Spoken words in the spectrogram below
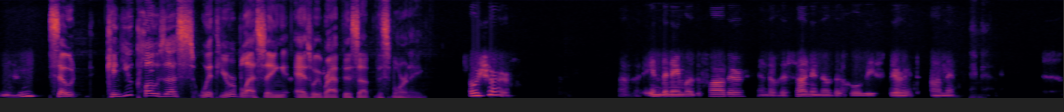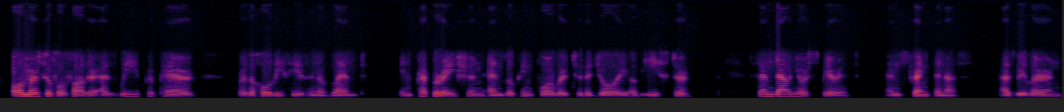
hmm So, can you close us with your blessing as we wrap this up this morning? Oh, sure. Uh, in the name of the Father, and of the Son, and of the Holy Spirit. Amen. Amen. All merciful Father, as we prepare for the holy season of Lent, in preparation and looking forward to the joy of Easter, send down your Spirit and strengthen us as we learn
